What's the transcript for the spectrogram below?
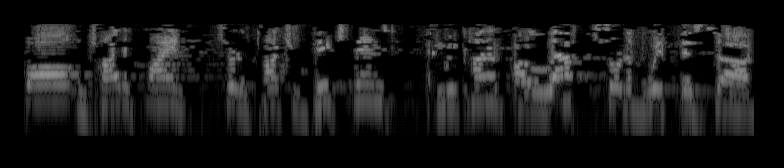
fault and try to find sort of contradictions. And we kind of are left sort of with this um,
